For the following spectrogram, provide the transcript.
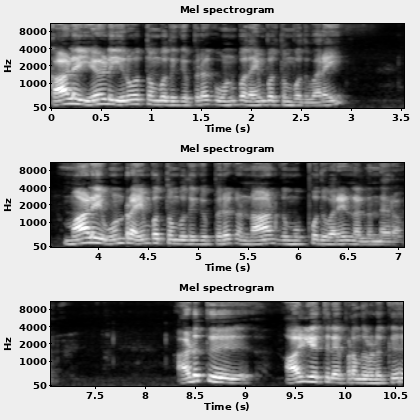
காலை ஏழு இருபத்தொம்போதுக்கு பிறகு ஒன்பது ஐம்பத்தொம்போது வரை மாலை ஒன்று ஐம்பத்தொம்போதுக்கு பிறகு நான்கு முப்பது வரை நல்ல நேரம். அடுத்து ஆழியத்தில் பிறந்தவர்களுக்கு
